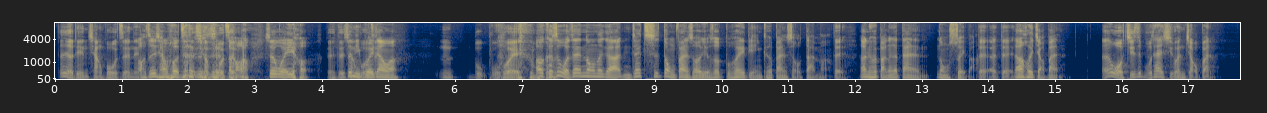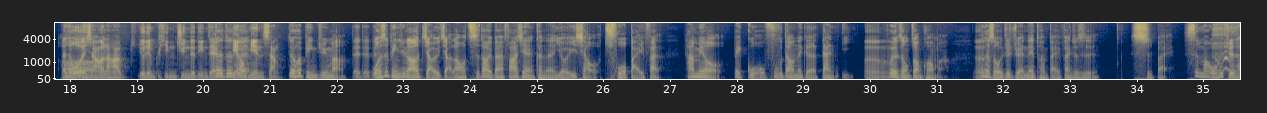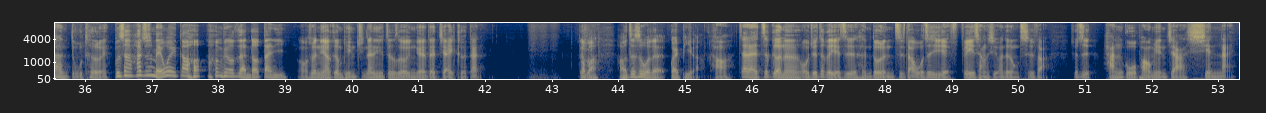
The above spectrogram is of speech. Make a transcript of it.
这有点强迫症哎、哦，这是强迫症是不是，强迫症哦所以我也有，对对，所以你不会这样？样吗？嗯，不不会。哦，可是我在弄那个啊、你在吃冻饭的时候，有时候不会点一颗半熟蛋吗？对，然后你会把那个蛋弄碎吧，对呃对，然后会搅拌，而我其实不太喜欢搅拌，但是我会想哦要让它有点平均的淋在对对对。表面上。对，会平均嘛。对对对，我是平均，然后搅一搅，然后我吃到一半发现可能有一小撮白饭，它没有被裹覆到那个蛋液，嗯。会有这种状况嘛？嗯。那个时候我就觉得那团白饭就是失败，是吗？我会觉得它很独特哎。不是啊，它就是没味道，它没有染到蛋液，哦，所以你要更平均，那你这个时候应该再加一颗蛋，对好吧？好，这是我的怪癖了。好，再来这个呢，我觉得这个也是很多人知道，我自己也非常喜欢这种吃法，就是韩国泡面加鲜奶。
